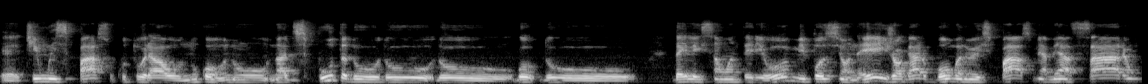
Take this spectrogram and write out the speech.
é, tinha um espaço cultural no, no, na disputa do, do, do, do da eleição anterior, me posicionei, jogaram bomba no meu espaço, me ameaçaram,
